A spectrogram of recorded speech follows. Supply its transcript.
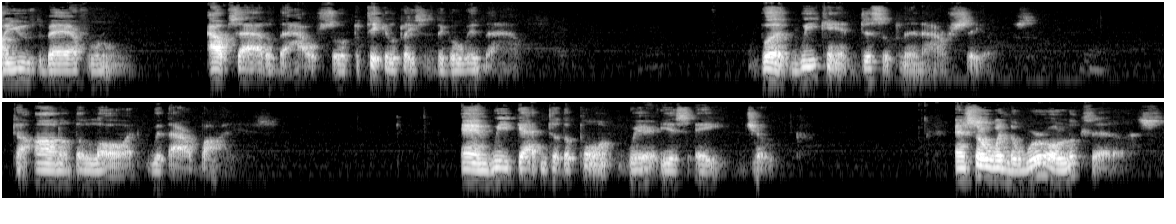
to use the bathroom outside of the house or particular places to go in the house. But we can't discipline ourselves to honor the Lord with our bodies. And we've gotten to the point where it's a joke. And so when the world looks at us,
